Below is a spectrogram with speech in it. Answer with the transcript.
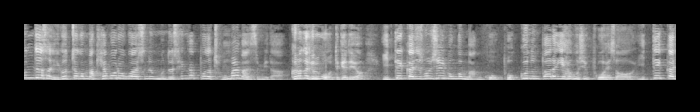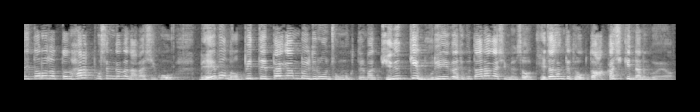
혼자서 이것저것 막 해보려고 하시는 분들 생각보다 정말 많습니다. 그러다 결국 어떻게 돼요? 이때까지 손실 본 건 많고 복구는 빠르게 하고 싶고 해서 이때까지 떨어졌던 하락폭 생각은 안 하시고 매번 업비트 빨간불 들어온 종목들만 뒤늦게 무리해가지고 따라가시면서 계좌 상태 더욱더 악화시킨다는 거예요.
